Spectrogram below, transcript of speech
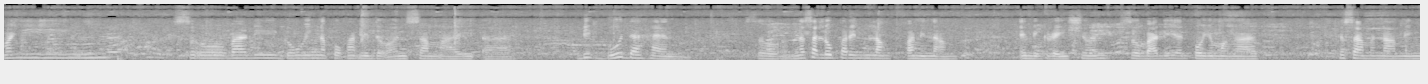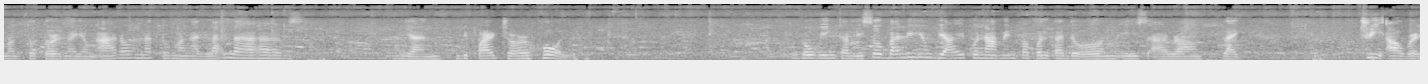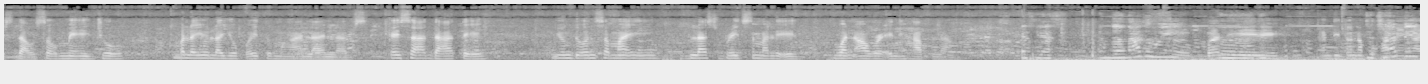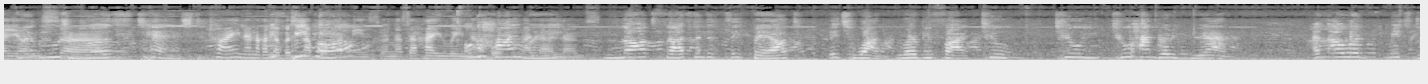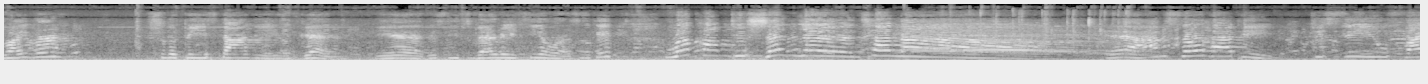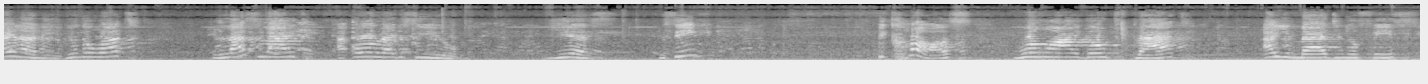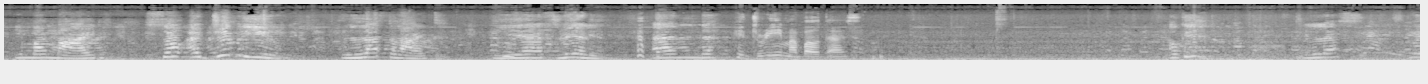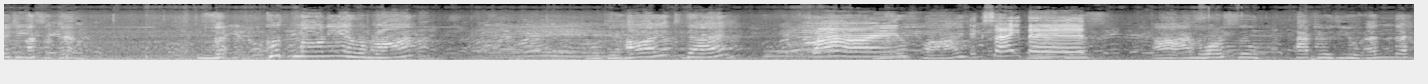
morning! So, bali, going na po kami doon sa may ah, Big Buddha Hand. So, nasa loob pa rin lang po kami ng immigration. So, bali yan po yung mga kasama naming magtutour ngayong araw na to mga lalabs. Ayan, departure hall. Going kami. So, bali yung biyahe po namin papunta doon is around like 3 hours daw. So, medyo malayo-layo po itong mga lalabs. Kaysa dati, yung doon sa may glass bridge na maliit, 1 hour and a half lang. Yes, yes. And another way, So, bali, andito na uh, po kami ngayon sa. China. Nakalabas na po kami. So, nasa highway na po mga lalabs. not fasten the seatbelt. Each one will be fined two, two, 200 yuan. And our Miss Driver should be study again. Yeah, this is very serious. Okay, welcome to Shenzhen, China. Yeah, I'm so happy to see you finally. You know what? Last night I already see you. Yes, you see? Because when I go to bed, I imagine your face in my mind. So I dreamed you last night. Yes, really. And He dream about us. okay, let's greeting us again. Good morning, everyone. Okay, how are you today? Fine! Very fine. Excited! Yes, yes. Uh, I'm also happy with you. And uh,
